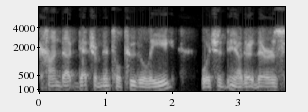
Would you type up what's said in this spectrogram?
conduct detrimental to the league, which is, you know, there, there's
